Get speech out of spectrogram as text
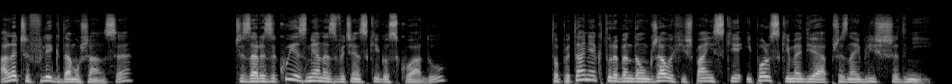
Ale czy Flick da mu szansę? Czy zaryzykuje zmianę zwycięskiego składu? To pytania, które będą grzały hiszpańskie i polskie media przez najbliższe dni.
